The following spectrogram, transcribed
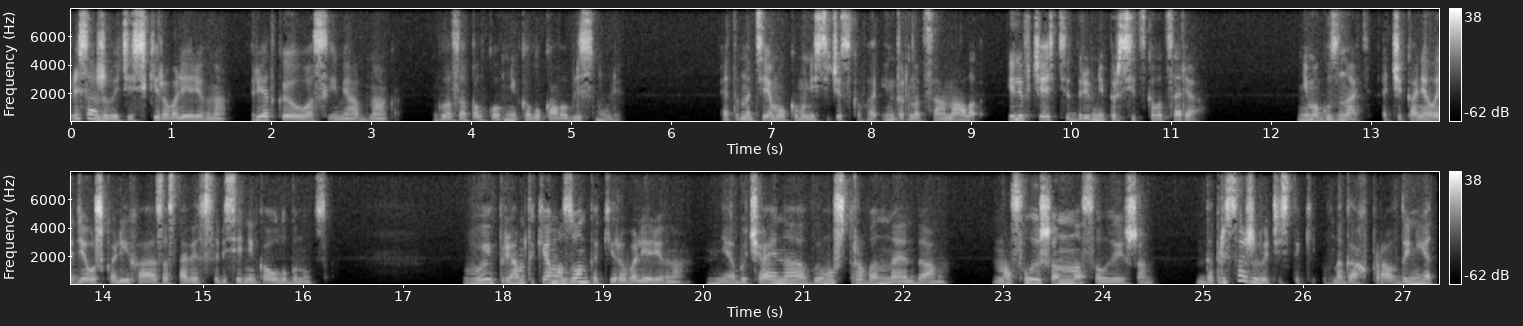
«Присаживайтесь, Кира Валерьевна. Редкое у вас имя, однако. Глаза полковника лукаво блеснули. Это на тему коммунистического интернационала или в честь древнеперсидского царя? Не могу знать, отчеканила девушка лихо, заставив собеседника улыбнуться. Вы прям-таки амазонка, Кира Валерьевна. Необычайно вымуштрованная дама. Наслышан, наслышан. Да присаживайтесь таки, в ногах правды нет.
